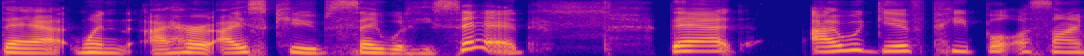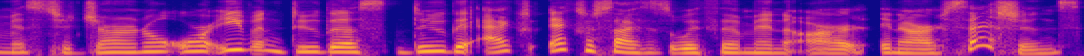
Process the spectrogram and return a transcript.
that when I heard Ice Cube say what he said, that I would give people assignments to journal or even do this do the ex- exercises with them in our in our sessions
